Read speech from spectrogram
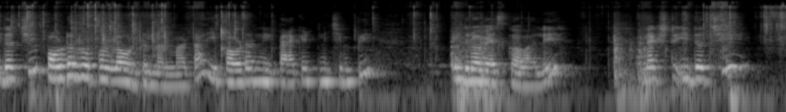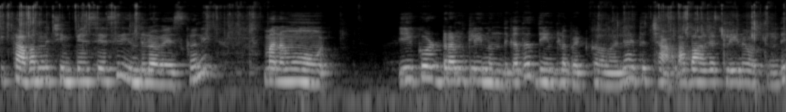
ఇది వచ్చి పౌడర్ రూపంలో ఉంటుందన్నమాట. ఈ పౌడర్ని ప్యాకెట్ని చింపి ఇందులో వేసుకోవాలి. నెక్స్ట్ ఇది వచ్చి ఈ కవర్ని చింపేసేసి ఇందులో వేసుకొని మనము ఈకో డ్రమ్ క్లీన్ ఉంది కదా దీంట్లో పెట్టుకోవాలి. అయితే చాలా బాగా క్లీన్ అవుతుంది.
